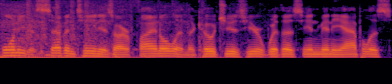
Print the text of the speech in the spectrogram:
20 to 17 is our final, and the coach is here with us in Minneapolis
